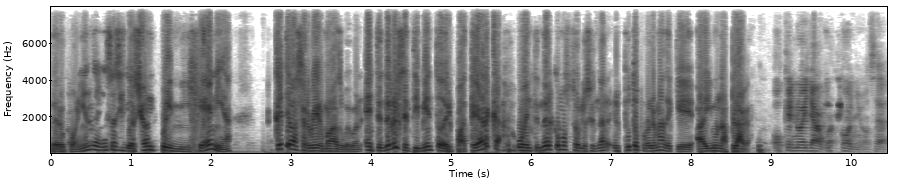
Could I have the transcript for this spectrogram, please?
Pero poniendo en esa situación primigenia, ¿qué te va a servir más, huevón? ¿Entender el sentimiento del patriarca o entender cómo solucionar el puto problema de que hay una plaga? O que no hay agua, coño. O sea,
